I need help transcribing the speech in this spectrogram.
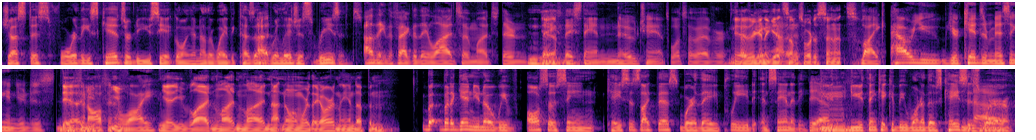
justice for these kids, or do you see it going another way because of I- religious reasons? I think the fact that they lied so much, they're mm. Yeah. they, they stand no chance whatsoever. yeah, they're gonna get out of some sort of sentence. Like, how are you? Your kids are missing, and you're just Yeah, goofing off in Hawaii. Yeah, you've lied and lied and lied, not knowing where they are, and they end up in. But but again, you know, we've also seen cases like this where they plead insanity. Yeah. Do you, do you think it could be one of those cases No. where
